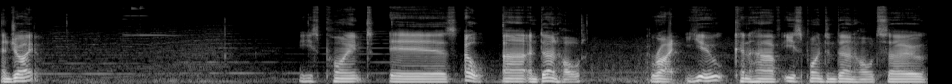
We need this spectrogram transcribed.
Enjoy. East Point is... Oh, uh, and Durnhold. Right, you can have East Point and Durnhold, so...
